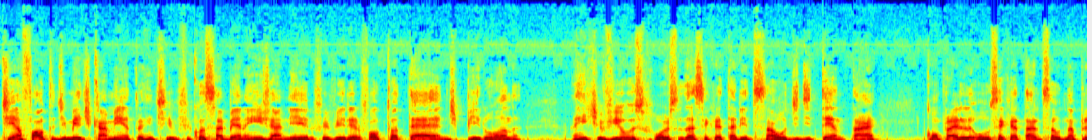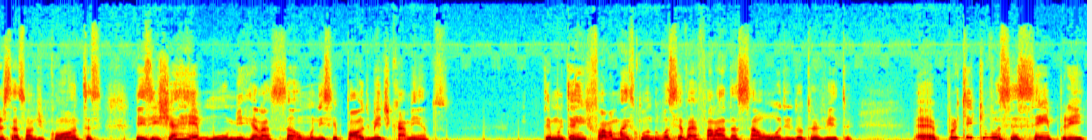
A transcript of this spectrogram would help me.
Tinha falta de medicamento, a gente ficou sabendo em janeiro, fevereiro, faltou até de pirona. A gente viu o esforço da Secretaria de Saúde de tentar comprar o secretário de Saúde na prestação de contas. Existe a REMUME, Relação Municipal de Medicamentos tem muita gente que fala, mas quando você vai falar da saúde, doutor Vitor, é, por que, que você sempre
